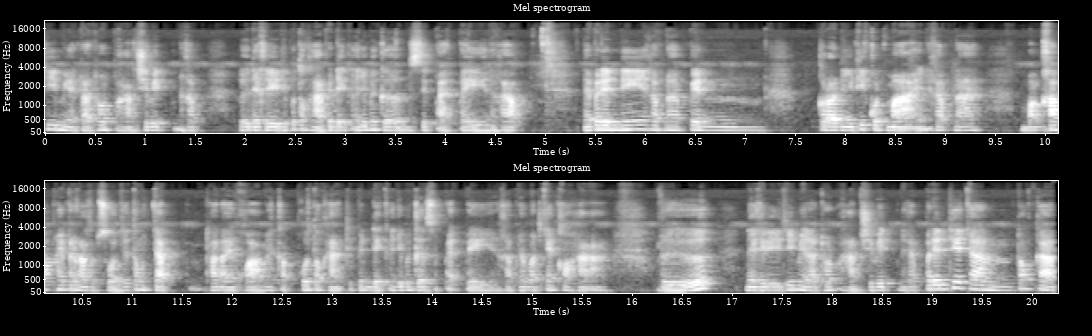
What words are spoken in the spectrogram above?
ที่มีอัตราโทษประหารชีวิตนะครับหรือในคดีที่ผู้ต้องหาเป็นเด็กอายุไม่เกิน 18 ปีนะครับ ในประเด็นนี้ครับนะเป็นกรณีที่กฎหมายนะครับนะ บังคับให้พนักงานสอบสวนจะต้องจัดทนายความให้กับผู้ต้องหาที่เป็นเด็กอายุไม่เกิน 18 ปีนะครับในวันแจ้งข้อหา หรือในคดีที่มีราโทษประหารชีวิตนะครับประเด็นที่อาจารย์ต้องการ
